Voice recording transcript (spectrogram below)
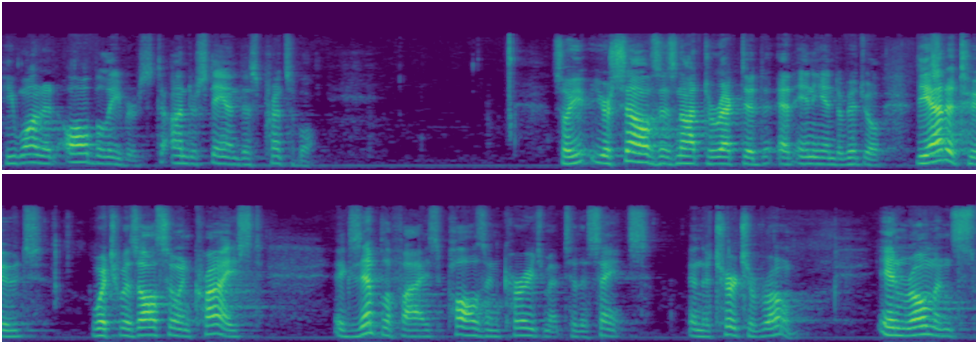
He wanted all believers to understand this principle. So yourselves is not directed at any individual. The attitudes, which was also in Christ, exemplifies Paul's encouragement to the saints in the church of Rome. In Romans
